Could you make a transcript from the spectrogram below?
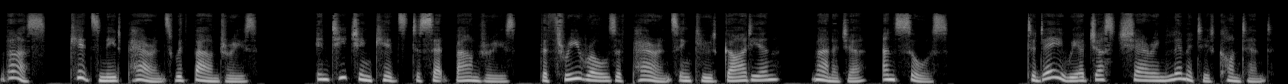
Thus, kids need parents with boundaries. In teaching kids to set boundaries, the three roles of parents include guardian, manager, and source. Today we are just sharing limited content.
